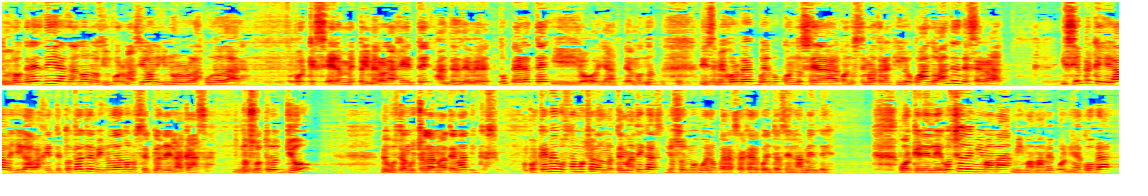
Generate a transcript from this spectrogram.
Duró tres días dándonos información y no nos la pudo dar. Porque era primero la gente antes de ver, tú espérate y luego ya vemos, ¿no? Dice, mejor vuelvo cuando sea, cuando esté más tranquilo. ¿Cuándo? Antes de cerrar. Y siempre que llegaba, llegaba gente. Total terminó dándonos el plan en la casa. Nosotros, yo, me gustan mucho las matemáticas. ¿Por qué me gustan mucho las matemáticas? Yo soy muy bueno para sacar cuentas en la mente. Porque en el negocio de mi mamá, mi mamá me ponía a cobrar.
